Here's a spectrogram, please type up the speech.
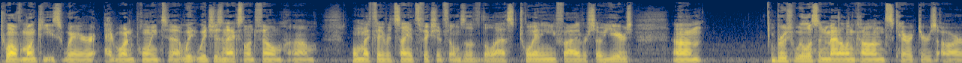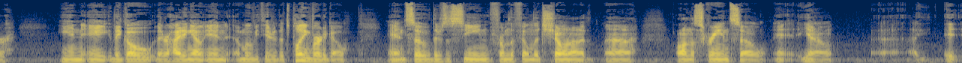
12 Monkeys, where at one point, uh, which is an excellent film, um, one of my favorite science fiction films of the last 25 or so years. Um, Bruce Willis and Madeline Kahn's characters are in a they go they're hiding out in a movie theater that's playing Vertigo, and so there's a scene from the film that's shown on it uh, on the screen. So eh, you know, uh, it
